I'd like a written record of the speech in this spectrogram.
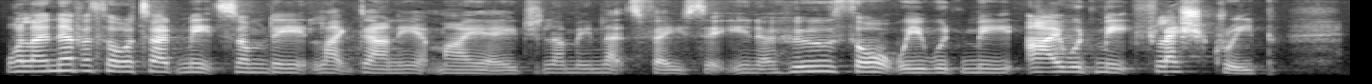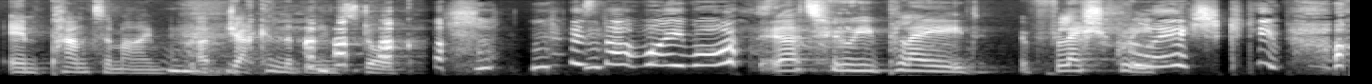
Well, I never thought I'd meet somebody like Danny at my age. I mean, let's face it, you know, who thought we would meet, I would meet Flesh Creep in pantomime of Jack and the Beanstalk? Is that what he was? That's who he played, Flesh Creep. Flesh Creep.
